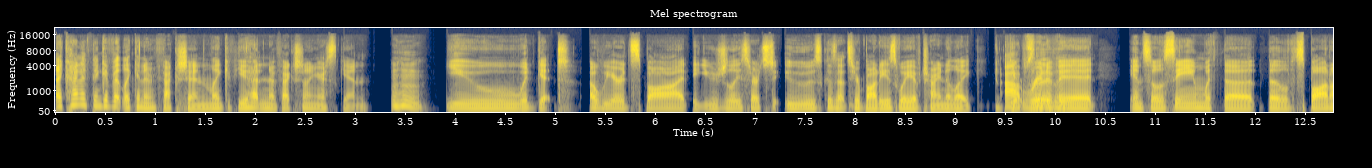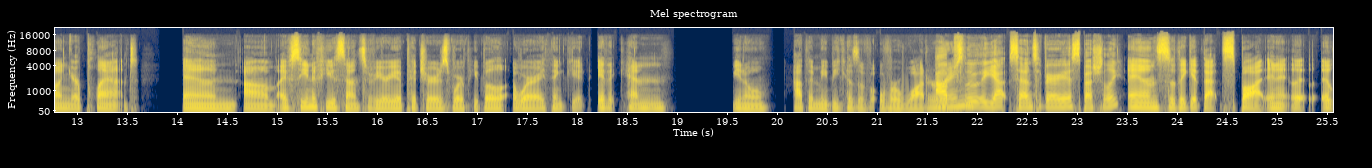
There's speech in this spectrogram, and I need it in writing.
I kind of think of it like an infection. Like if you had an infection on your skin, hmm you would get a weird spot. It usually starts to ooze because that's your body's way of trying to like get rid of it. And so the same with the the spot on your plant. And um, I've seen a few Sansevieria pictures where people where I think it it can, you know, happen maybe because of overwatering. Absolutely. Yeah. Sansevieria, especially. And so they get that spot, and it it, it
